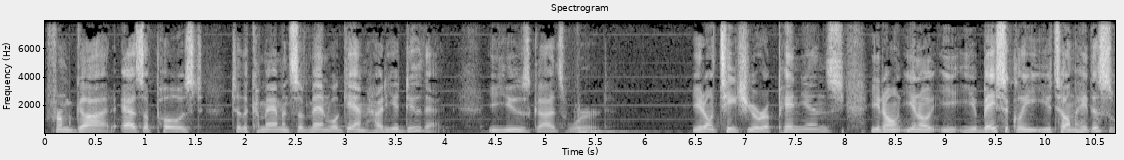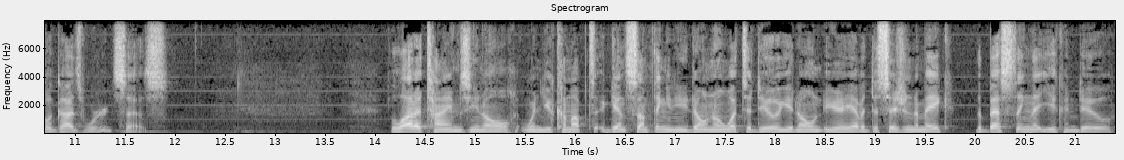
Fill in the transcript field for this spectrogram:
from God, as opposed to the commandments of men. Well, again, how do you do that? You use God's word. You don't teach your opinions. You don't, you know, you, you basically you tell them, hey, this is what God's word says a lot of times, you know, when you come up to, against something and you don't know what to do, you don't, you have a decision to make. The best thing that you can do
